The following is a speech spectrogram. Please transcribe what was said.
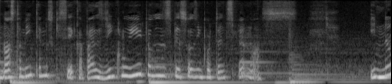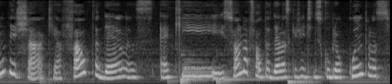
nós também temos que ser capazes de incluir todas as pessoas importantes para nós. E não deixar que a falta delas é que só na falta delas que a gente descubra o quanto elas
